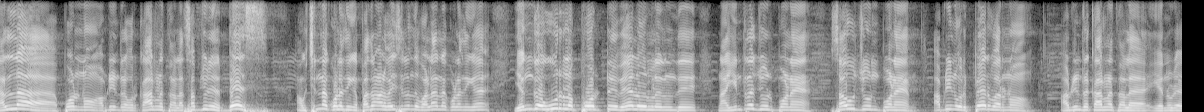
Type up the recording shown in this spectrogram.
நல்லா போடணும் அப்படின்ற ஒரு காரணத்தினால சப் ஜூனியர் பேஸ் அவங்க சின்ன குழந்தைங்க பதினாலு வயசுலேருந்து வளர்கிற குழந்தைங்க எங்கள் ஊரில் போட்டு வேலூரில் இருந்து நான் இன்டர்ஜூன் போனேன் சவு ஜூன் போனேன் அப்படின்னு ஒரு பேர் வரணும் அப்படின்ற காரணத்தால் என்னுடைய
